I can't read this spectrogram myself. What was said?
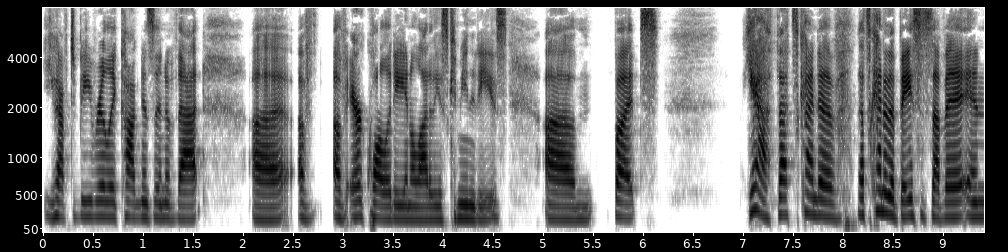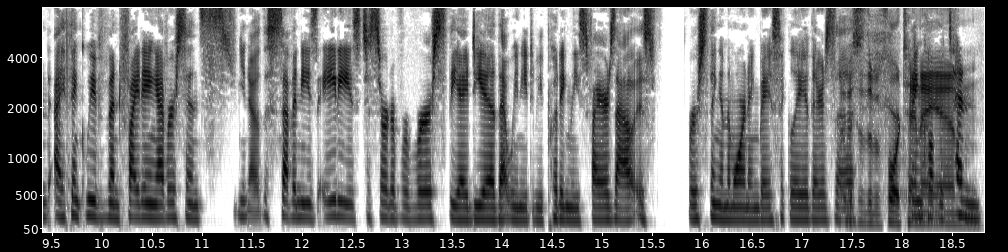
you have to be really cognizant of that, uh, of, of air quality in a lot of these communities. Um, but yeah, that's kind of that's kind of the basis of it. And I think we've been fighting ever since, you know, the 70s, 80s to sort of reverse the idea that we need to be putting these fires out as first thing in the morning. Basically, there's a this is the before ten a.m. The 10,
